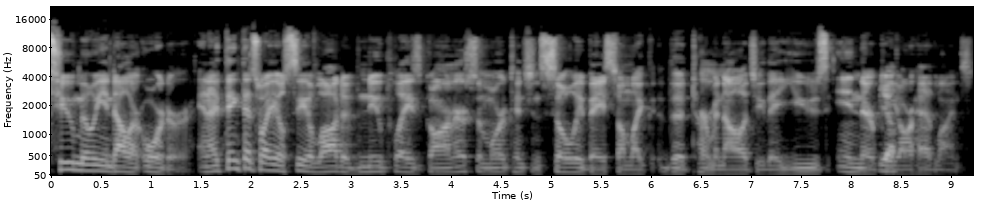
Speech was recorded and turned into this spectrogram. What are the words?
$2 million order. And I think that's why you'll see a lot of new plays garner some more attention solely based on like the terminology they use in their Yeah. PR headlines.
